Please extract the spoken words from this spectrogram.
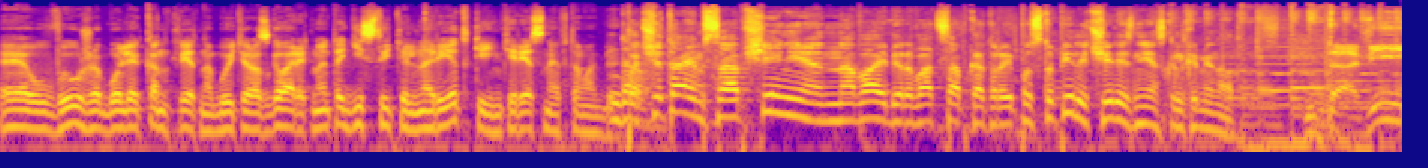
э, вы уже более конкретно будете разговаривать. Но это действительно редкий, интересный автомобиль. Да. Почитаем сообщения на Viber и WhatsApp, которые поступили через несколько минут. «Дави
